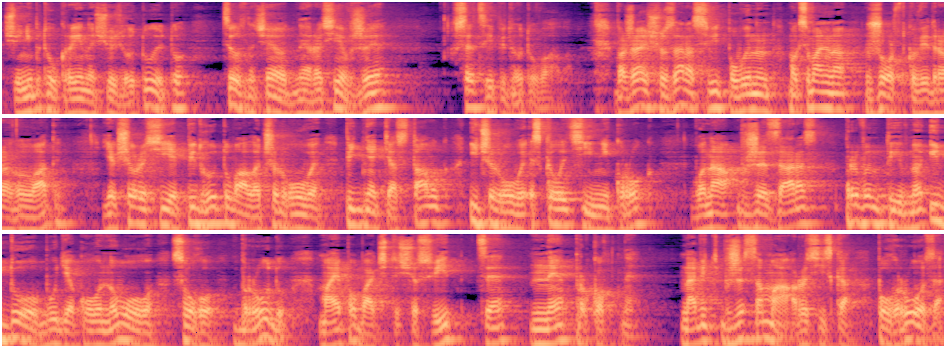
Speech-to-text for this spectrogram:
що нібито Україна щось готує, то це означає одне: Росія вже все це і підготувала. Вважаю, що зараз світ повинен максимально жорстко відреагувати. Якщо Росія підготувала чергове підняття ставок і черговий ескалаційний крок, вона вже зараз превентивно і до будь-якого нового свого бруду має побачити, що світ це не проковтне. Навіть вже сама російська погроза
